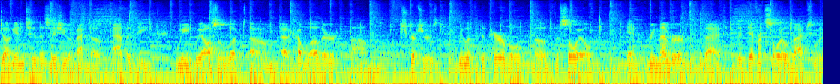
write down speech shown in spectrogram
dug into this issue of, of apathy. We, we also looked um, at a couple other um, scriptures. We looked at the parable of the soil and remember that the different soils actually,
